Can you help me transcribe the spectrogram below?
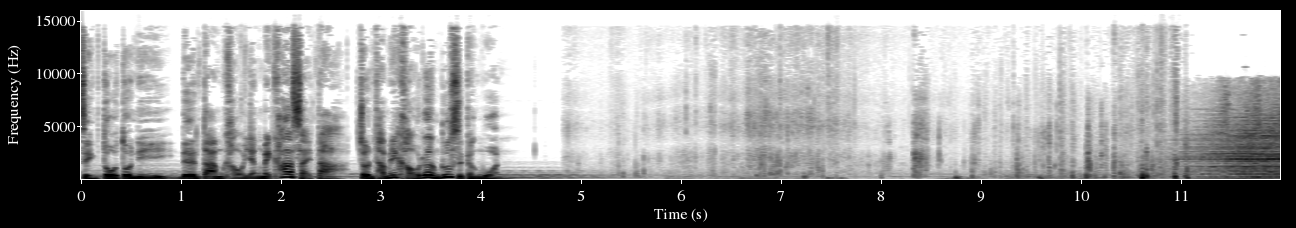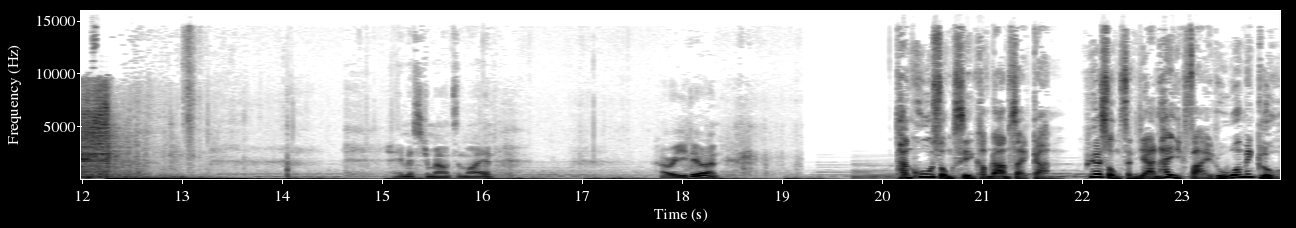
สิงโตตัวนี้เดินตามเขาอย่างไม่คลาดสายตา จนทำให้เขาเริ่มรู้สึกกังวล Hey, Mr. Mountain Lion. How are you doing? ทั้งคู่ส่งเสียงคำรามใส่กัน เพื่อส่งสัญญาณให้อีกฝ่ายรู้ว่าไม่กลัว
